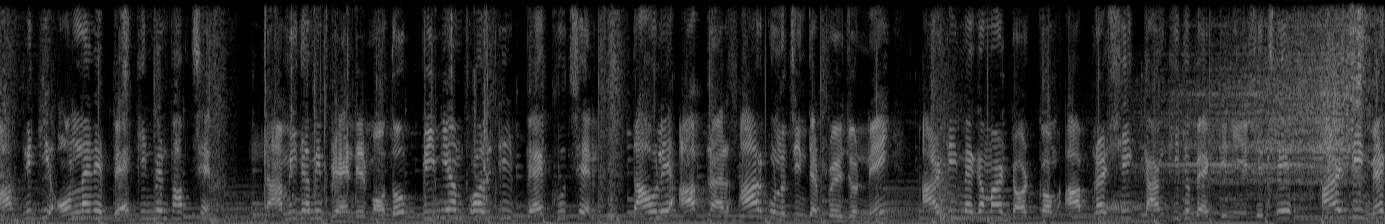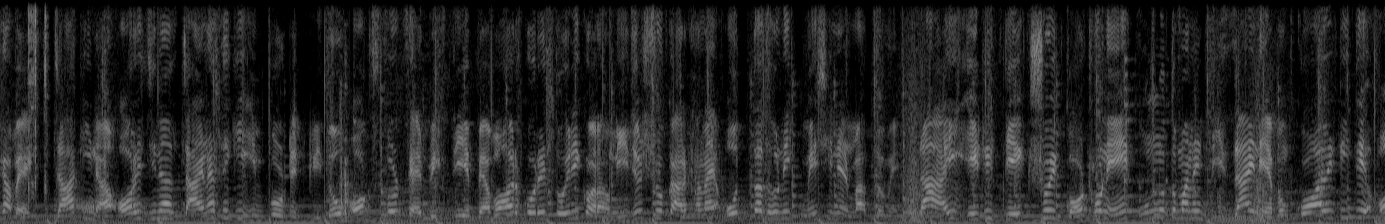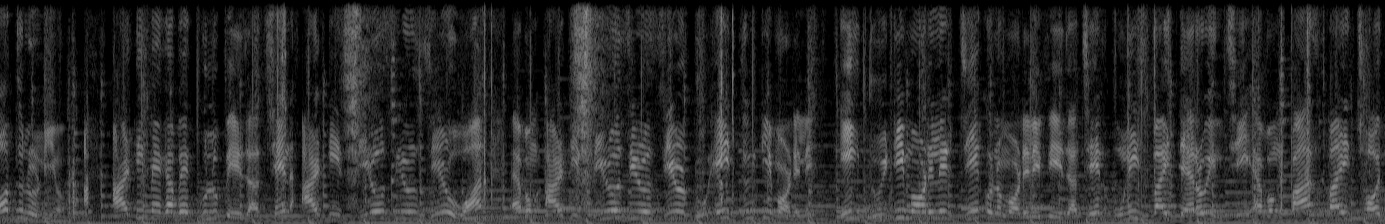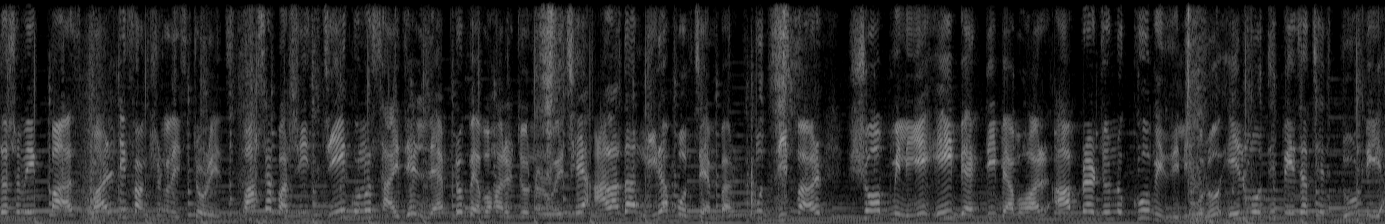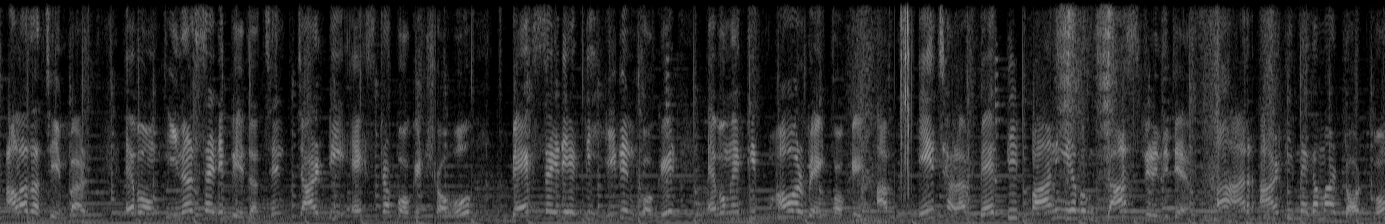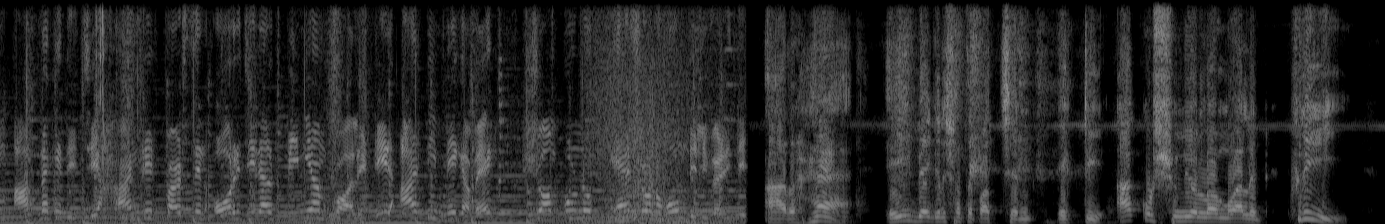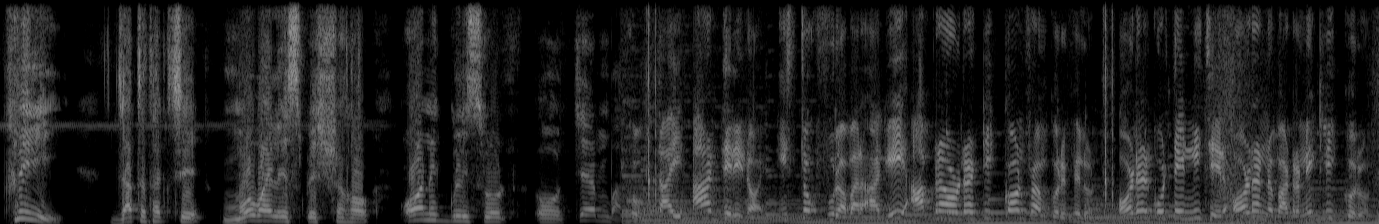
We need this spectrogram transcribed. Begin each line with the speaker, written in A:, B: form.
A: আপনি কি অনলাইনে ব্যাগ কিনবেন ভাবছেন? নামি দামি ব্র্যান্ডের মতো প্রিমিয়াম কোয়ালিটির ব্যাগ খুঁজছেন? তাহলে আপনার আর কোনো চিন্তার প্রয়োজন নেই। আরটি মেগামার্ট ডট কম আপনার সেই কাঙ্ক্ষিত ব্যাগটি নিয়ে এসেছে আরটি মেগা ব্যাগ যা কিনা অরিজিনাল চায়না থেকে ইম্পোর্টেড কৃত অক্সফোর্ড ফ্যাব্রিক দিয়ে ব্যবহার করে তৈরি করা নিজস্ব কারখানায় অত্যাধুনিক মেশিনের মাধ্যমে। তাই এটি টেকসই গঠনে উন্নত মানের ডিজাইনে এবং কোয়ালিটিতে অতুলনীয়। আরটি মেগা ব্যাগগুলো পেয়ে যাচ্ছেন RT zero zero zero one এবং RT zero zero zero two এই দুইটি মডেলে এই দুইটি মডেলের যে কোনো মডেলে পেয়ে যাচ্ছেন উনিশ বাই তেরো ইঞ্চি এবং পাঁচ বাই ছয় দশমিক পাঁচ মাল্টি ফাংশনাল স্টোরেজ পাশাপাশি যে কোনো সাইজের ল্যাপটপ ব্যবহারের জন্য রয়েছে আলাদা নিরাপদ চেম্বার। জিপার, সব মিলিয়ে এই ব্যাগটি ব্যবহার আপনার জন্য খুব ইজিলি হলো, এর মধ্যে পেয়ে যাচ্ছেন দুটি আলাদা চেম্বার। এবং ইনার সাইডে পেয়ে যাচ্ছেন চারটি এক্সট্রা পকেট সহ। ব্যাক সাইডে একটি হিডেন পকেট এবং একটি পাওয়ার ব্যাংক পকেট এছাড়া ব্যাগটি পানি এবং ডাস্ট রেজিস্ট্যান্স আর আরটি মেগামার ডট কম আপনাকে দিচ্ছে হান্ড্রেড পার্সেন্ট অরিজিনাল প্রিমিয়াম কোয়ালিটির আরটি মেগা ব্যাগ সম্পূর্ণ ক্যাশ অন হোম ডেলিভারিতে
B: আর হ্যাঁ এই ব্যাগের সাথে পাচ্ছেন একটি আকর্ষণীয় লং ওয়ালেট ফ্রি ফ্রি যাতে থাকছে মোবাইল স্পেস সহ অনেকগুলি স্লোট ও চেম্বার।
A: তাই আর দেরি নয়, স্টক ফুরাবার আগেই আপনার অর্ডারটি কনফার্ম করে ফেলুন। অর্ডার করতে নিচের অর্ডার বাটনে ক্লিক করুন।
